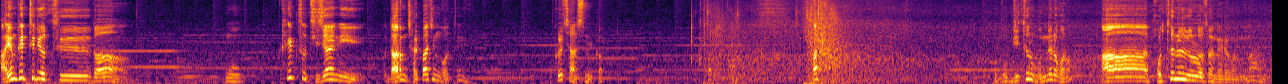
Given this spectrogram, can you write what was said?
아이언 패트리어트가 뭐 캐릭터 디자인이 나름 잘 빠진 것 같아. 그렇지 않습니까? 아? 아, 뭐 밑으로 못 내려가나? 아 버튼을 눌러서 내려가는구나. 음.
